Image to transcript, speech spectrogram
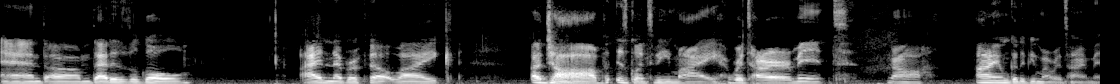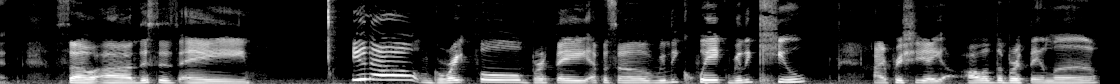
and um, that is the goal. I never felt like a job is going to be my retirement. Nah, I am going to be my retirement. So uh, this is a you know grateful birthday episode. Really quick, really cute. I appreciate all of the birthday love.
